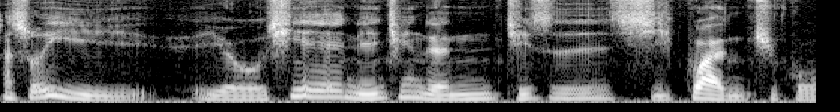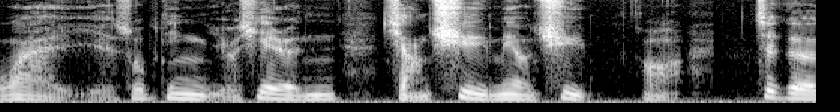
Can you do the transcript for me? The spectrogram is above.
那所以有些年轻人其实习惯去国外，也说不定有些人想去没有去啊。这个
